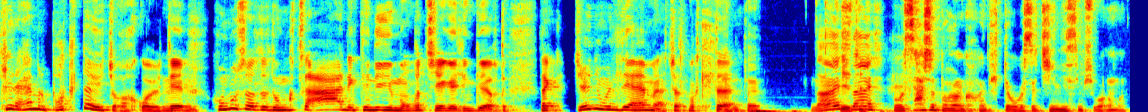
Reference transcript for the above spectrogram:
тэгэхээр амар бодолтой хийж байгаа хгүй юу тий. Хүмүүс бол өнгөцгөө аа нэг тэнийг юм монгол шигээл ингэ явдаг. Like genuinely амар ач холбогдолтой. Nice nice. Нөгөө Саша Барон Кохэн гэхдээ угаасаа genius юм шиг байгаа юм.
